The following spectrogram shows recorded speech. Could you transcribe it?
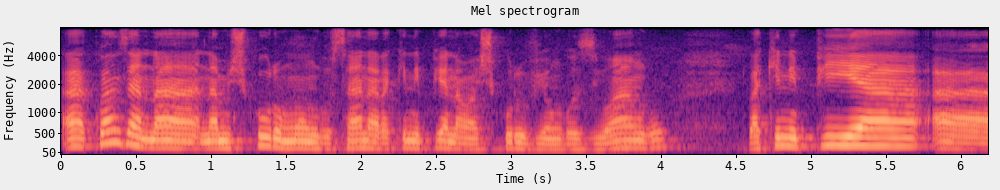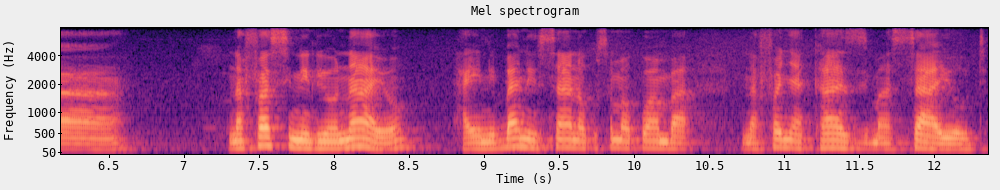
Ah, Kwanza na namshukuru Mungu sana, lakini pia nawashukuru viongozi wangu, lakini pia uh, nafasi nilionayo hainibani sana kusema kwamba nafanya kazi masaa yote.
